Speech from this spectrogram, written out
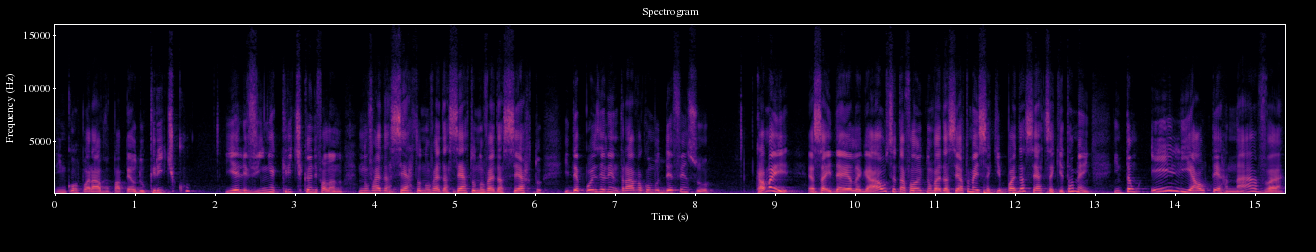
incorporava o papel do crítico e ele vinha criticando e falando: não vai dar certo, não vai dar certo, não vai dar certo. E depois ele entrava como defensor. Calma aí, essa ideia é legal, você está falando que não vai dar certo, mas isso aqui pode dar certo, isso aqui também. Então, ele alternava...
